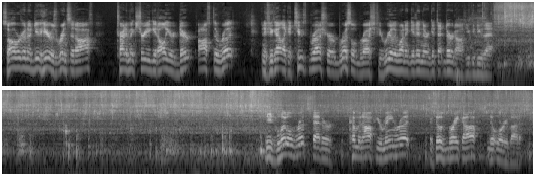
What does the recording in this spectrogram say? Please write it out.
So all we're going to do here is rinse it off. Try to make sure you get all your dirt off the root. And if you got like a toothbrush or a bristle brush, if you really want to get in there and get that dirt off, you could do that. These little roots that are coming off your main root, if those break off, don't worry about it.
